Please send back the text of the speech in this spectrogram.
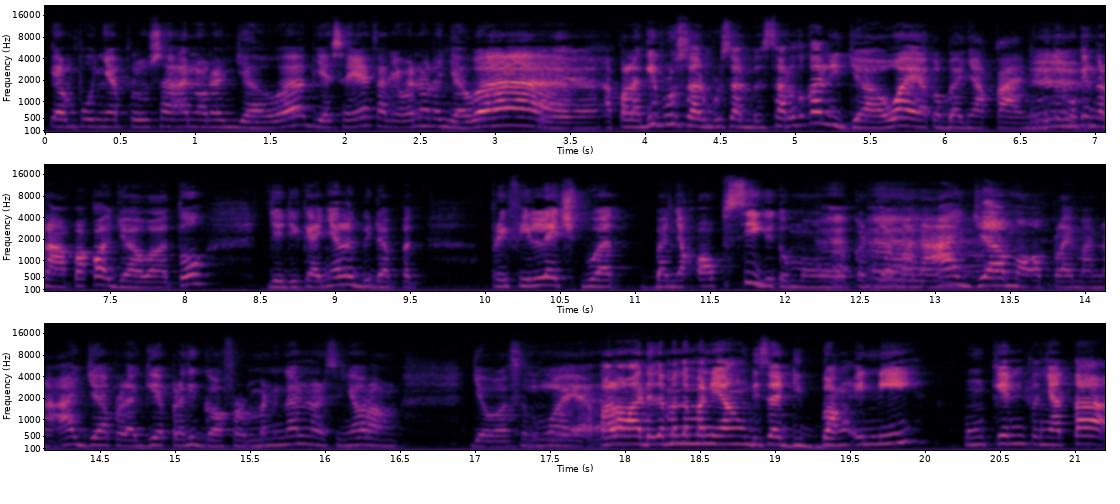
yang punya perusahaan orang Jawa biasanya karyawan orang Jawa Iya, apalagi perusahaan-perusahaan besar tuh kan di Jawa ya kebanyakan. Jadi Hmm. mungkin kenapa kok Jawa tuh jadi kayaknya lebih dapet privilege buat banyak opsi gitu mau kerja mana aja, mau apply mana aja, apalagi apalagi government kan isinya orang Jawa semua Iya. ya. Kalau ada teman-teman yang bisa di bank ini mungkin ternyata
